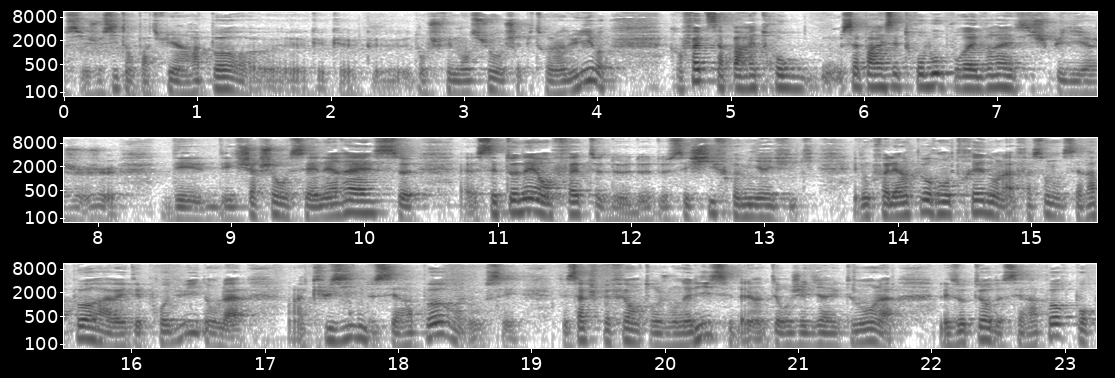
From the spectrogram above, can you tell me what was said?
je cite en particulier un rapport euh, dont je fais mention au chapitre 1 du livre, qu'en fait ça, paraît trop, ça paraissait trop beau pour être vrai, si je puis dire. des, chercheurs au CNRS euh, s'étonnaient en fait de, ces chiffres mirifiques. Et donc il fallait un peu rentrer dans la façon dont ces rapports avaient été produits, dans la, cuisine de ces rapports. Donc c'est ça que je peux faire en tant que journaliste, c'est d'aller interroger directement les auteurs de ces rapports pour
